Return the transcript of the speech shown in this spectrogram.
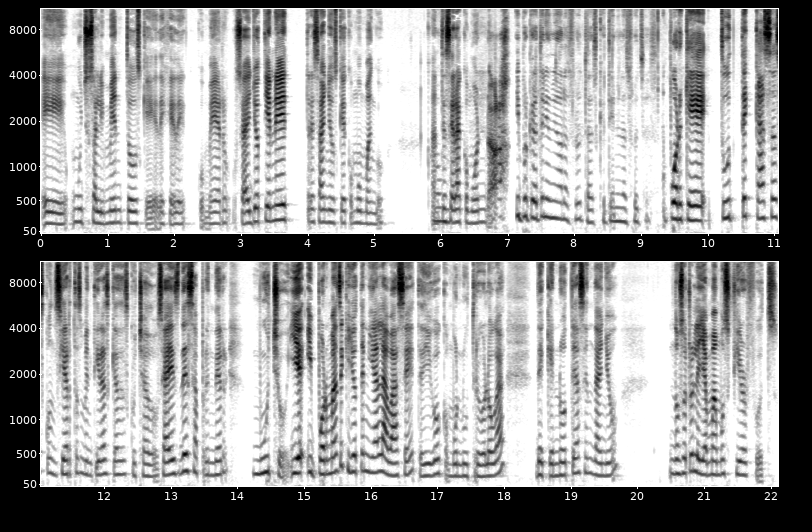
eh, muchos alimentos que dejé de comer. O sea, yo tiene tres años que como mango. Antes era como, no. ¿Y por qué no tenías miedo a las frutas? ¿Qué tienen las frutas? Porque tú te casas con ciertas mentiras que has escuchado. O sea, es desaprender mucho. Y, y por más de que yo tenía la base, te digo, como nutrióloga, de que no te hacen daño, nosotros le llamamos fear foods.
